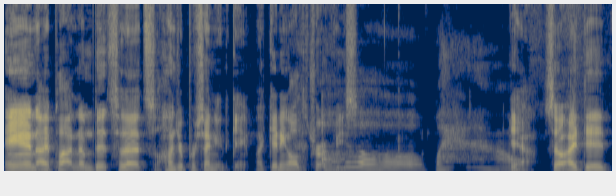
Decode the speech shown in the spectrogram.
and I platinumed it. So that's 100% of the game, like getting all the trophies. Oh wow. Yeah. So I did,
